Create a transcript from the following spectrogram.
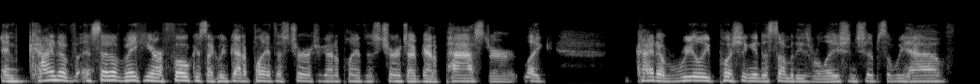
and kind of instead of making our focus like we've got to plant this church, we've got to plant this church, I've got a pastor, like kind of really pushing into some of these relationships that we have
